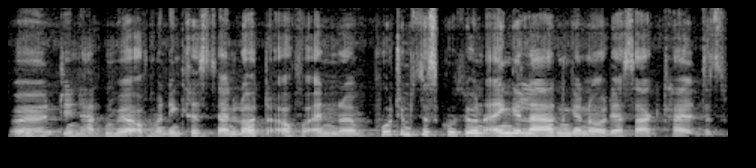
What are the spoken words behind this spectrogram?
äh, den hatten wir auch mal den Christian Lott auf eine Podiumsdiskussion eingeladen. Genau, der sagt halt, das,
